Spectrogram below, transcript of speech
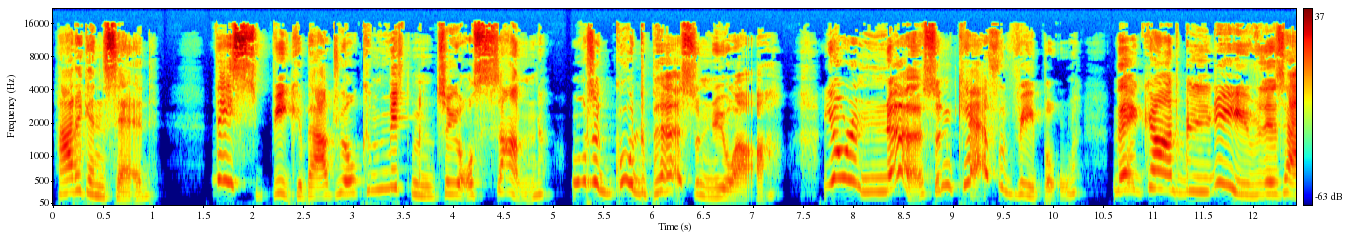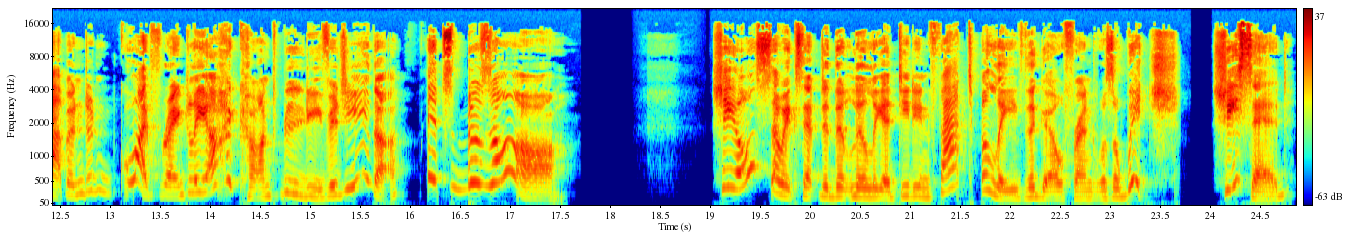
Hartigan said, They speak about your commitment to your son. What a good person you are. You're a nurse and care for people. They can't believe this happened, and quite frankly, I can't believe it either. It's bizarre. She also accepted that Lilia did in fact believe the girlfriend was a witch. She said,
